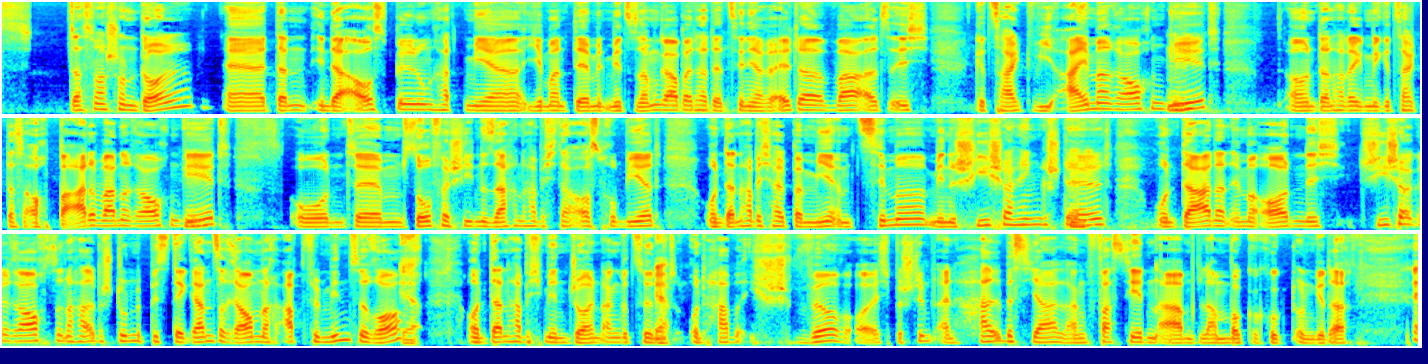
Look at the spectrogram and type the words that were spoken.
das war schon doll. Äh, dann in der Ausbildung hat mir jemand, der mit mir zusammengearbeitet hat, der zehn Jahre älter war als ich, gezeigt, wie Eimer rauchen geht. Und dann hat er mir gezeigt, dass auch Badewanne rauchen geht. Und ähm, so verschiedene Sachen habe ich da ausprobiert. Und dann habe ich halt bei mir im Zimmer mir eine Shisha hingestellt und da dann immer ordentlich Shisha geraucht, so eine halbe Stunde, bis der ganze Raum nach Apfelminze roch. Ja. Und dann habe ich mir einen Joint angezündet Ja. und habe, ich schwöre euch, bestimmt ein halbes Jahr lang fast jeden Abend Lombok geguckt und gedacht,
